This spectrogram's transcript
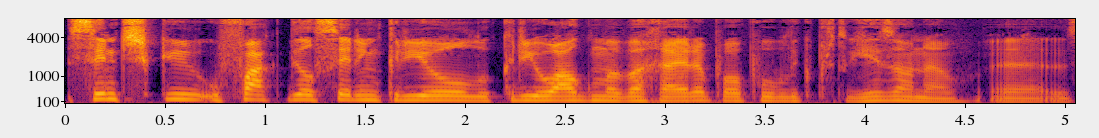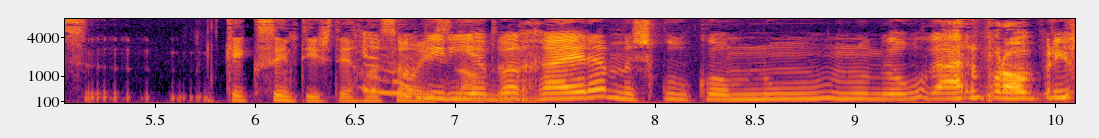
sentes que o facto de ele ser em crioulo criou alguma barreira para o público português ou não? Uh, o que é que sentiste em relação a isso? Eu não diria barreira, mas colocou-me no meu lugar próprio.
